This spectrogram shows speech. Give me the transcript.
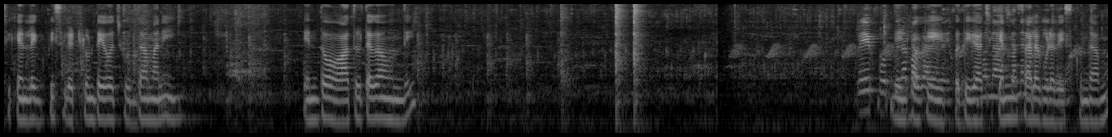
చికెన్ లెగ్ పీసులు ఎట్లుంటాయో చూద్దామని ఎంతో ఆతృతగా ఉంది. దీంట్లోకి కొద్దిగా చికెన్ మసాలా కూడా వేసుకుందాము.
